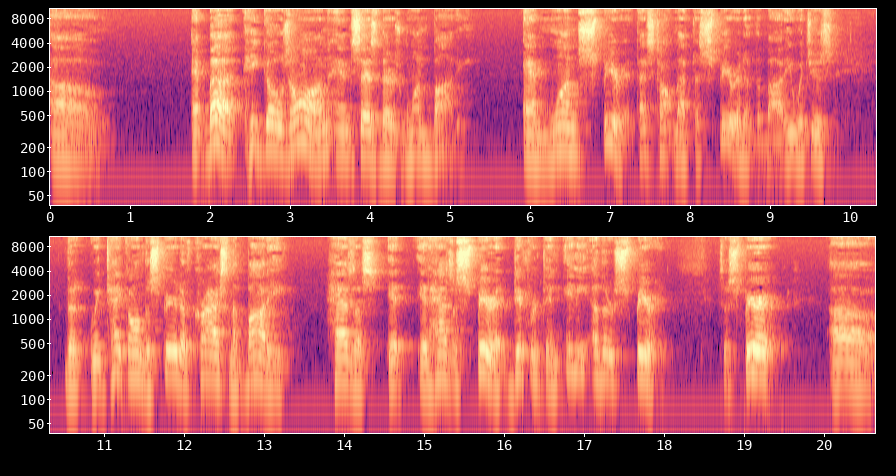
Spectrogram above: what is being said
uh, and, but he goes on and says there's one body and one spirit. That's talking about the spirit of the body, which is the we take on the spirit of Christ, and the body has a it it has a spirit different than any other spirit. It's a spirit, uh,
